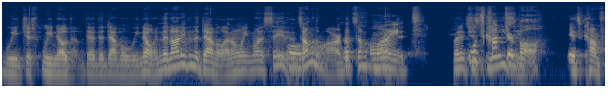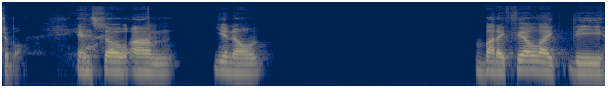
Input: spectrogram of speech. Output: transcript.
we just we know them. They're the devil we know, and they're not even the devil. I don't even want to say that. Some of them are, but some them aren't. point. But it's Well, just it's comfortable. Easy. It's comfortable, Yeah. and so um, you know. But I feel like the.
